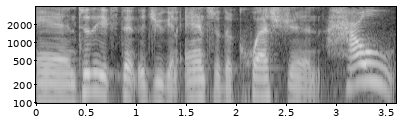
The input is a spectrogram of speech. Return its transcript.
and to the extent that you can answer the question, how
